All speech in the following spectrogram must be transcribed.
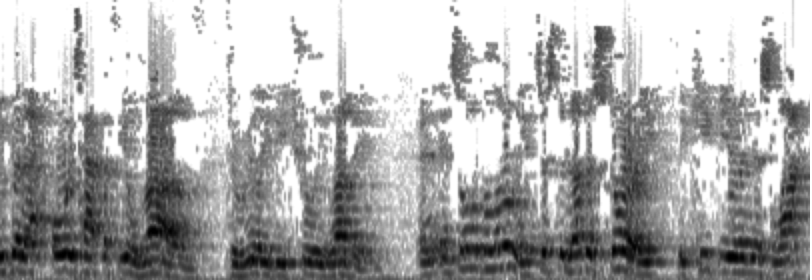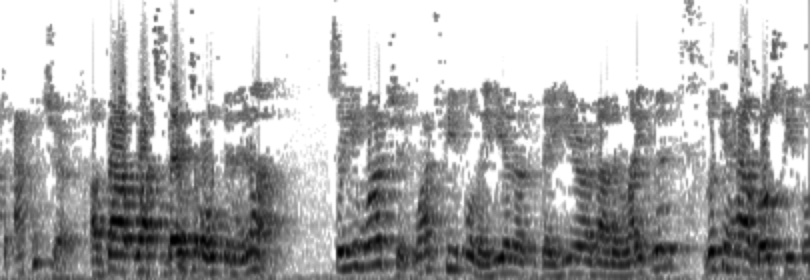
you're to always have to feel love to really be truly loving. And it's all baloney. It's just another story to keep you in this locked aperture about what's meant to open it up. So you watch it. Watch people. They hear the, they hear about enlightenment. Look at how most people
